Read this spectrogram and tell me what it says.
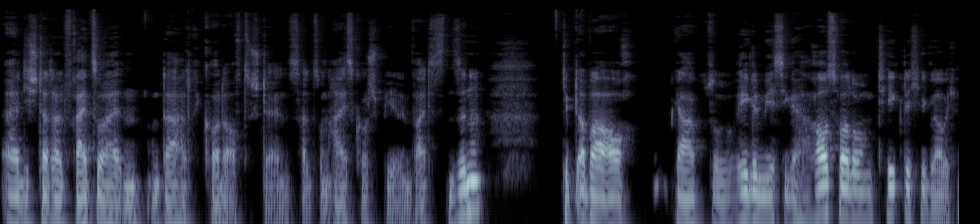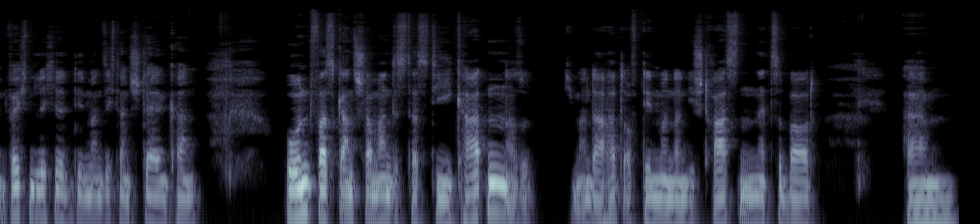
äh, die Stadt halt freizuhalten und da halt Rekorde aufzustellen. Das ist halt so ein Highscore-Spiel im weitesten Sinne. Gibt aber auch ja, so regelmäßige Herausforderungen, tägliche, glaube ich, und wöchentliche, denen man sich dann stellen kann. Und was ganz charmant ist, dass die Karten, also die man da hat, auf denen man dann die Straßennetze baut, ähm,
